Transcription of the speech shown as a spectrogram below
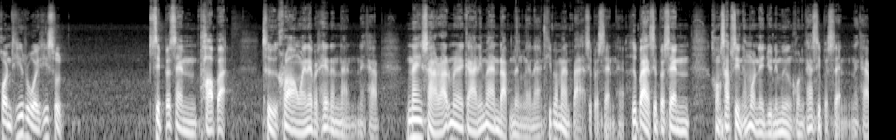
คนที่รวยที่สุด 10% top อะถือครองไว้ในประเทศนั้นๆนะครับในสหรัฐอเมริกานี่มาอันดับหนึ่งเลยนะที่ประมาณ 80%ฮะคือ 80%ของทรัพย์สินทั้งหมดเนี่ยอยู่ในมือของคนแค่ 10%นะครับ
